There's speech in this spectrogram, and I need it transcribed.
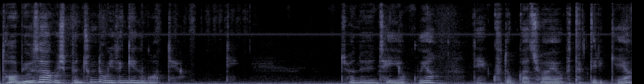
더 묘사하고 싶은 충동이 생기는 것 같아요. 네. 저는 제이였고요. 네, 구독과 좋아요 부탁드릴게요.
